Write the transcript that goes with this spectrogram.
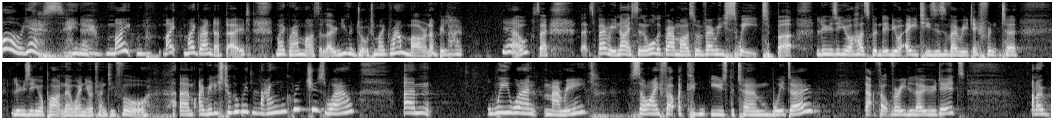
oh yes, you know, my my my granddad died. My grandma's alone. You can talk to my grandma, and I'd be like, yeah. So that's very nice. And all the grandmas were very sweet, but losing your husband in your 80s is very different to losing your partner when you're 24. Um, I really struggle with language as well. Um, we weren't married, so I felt I couldn't use the term widow. That felt very loaded. And I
